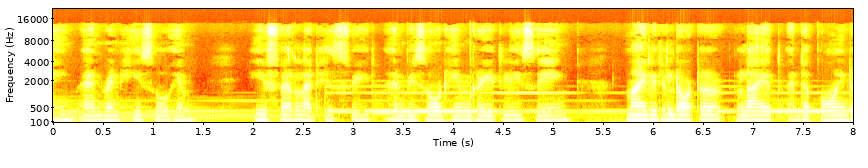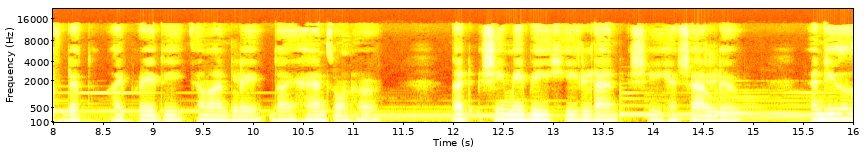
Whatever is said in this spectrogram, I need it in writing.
name, and when he saw him, he fell at his feet, and besought him greatly, saying, My little daughter lieth at the point of death. I pray thee, come and lay thy hands on her, that she may be healed, and she shall live. And Jesus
